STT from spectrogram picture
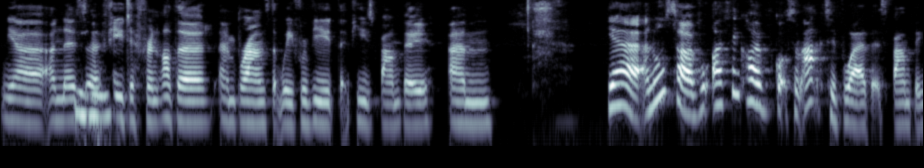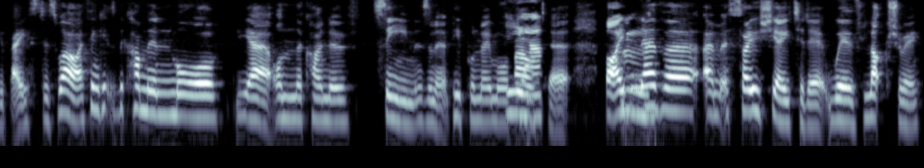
Yeah, and there's mm-hmm. a few different other um, brands that we've reviewed that have used bamboo. Um, yeah, and also I've, i think I've got some active wear that's bamboo based as well. I think it's becoming more, yeah, on the kind of scene, isn't it? People know more about yeah. it, but I mm. never um, associated it with luxury.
